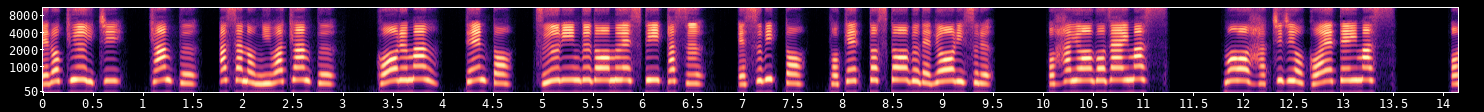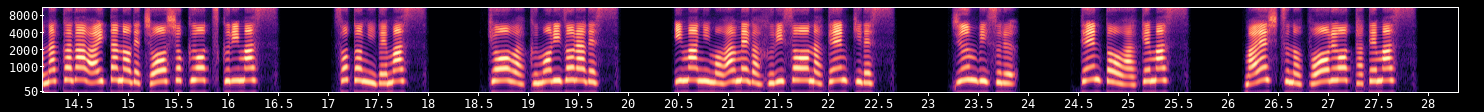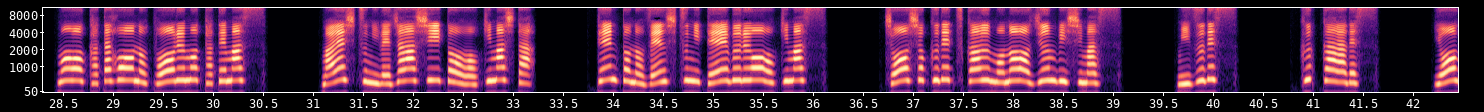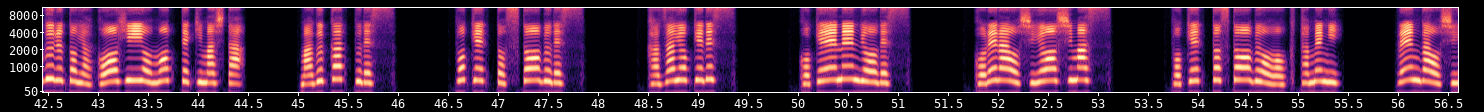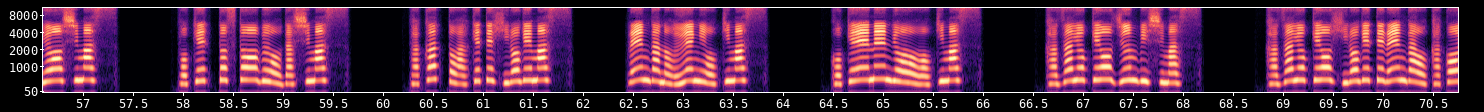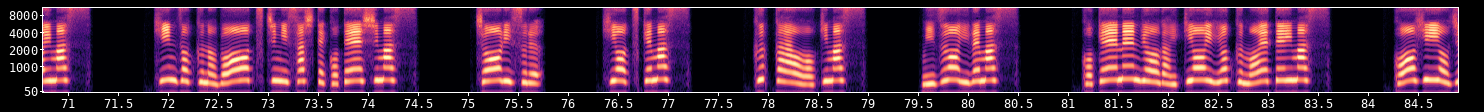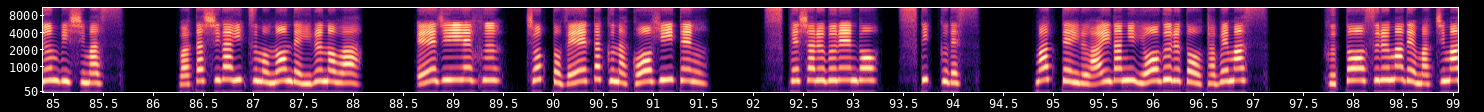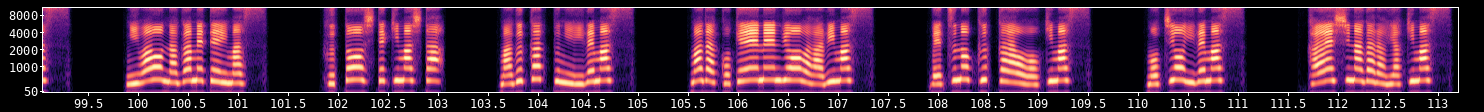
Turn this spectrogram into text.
091キャンプ、朝の庭キャンプ、コールマン、テント、ツーリングドーム ST タス、S ビット、ポケットストーブで料理する。おはようございます。もう8時を超えています。お腹が空いたので朝食を作ります。外に出ます。今日は曇り空です。今にも雨が降りそうな天気です。準備する。テントを開けます。前室のポールを立てます。もう片方のポールも立てます。前室にレジャーシートを置きました。テントの前室にテーブルを置きます。朝食で使うものを準備します。水です。クッカーです。ヨーグルトやコーヒーを持ってきました。マグカップです。ポケットストーブです。風よけです。固形燃料です。これらを使用します。ポケットストーブを置くために、レンガを使用します。ポケットストーブを出します。パカッと開けて広げます。レンガの上に置きます。固形燃料を置きます。風よけを準備します。風よけを広げてレンガを囲います。金属の棒を土に刺して固定します。調理する。火をつけます。クッカーを置きます。水を入れます。固形燃料が勢いよく燃えています。コーヒーを準備します。私がいつも飲んでいるのは、AGF、ちょっと贅沢なコーヒー店。スペシャルブレンド、スティックです。待っている間にヨーグルトを食べます。沸騰するまで待ちます。庭を眺めています。沸騰してきました。マグカップに入れます。まだ固形燃料はあります。別のクッカーを置きます。餅を入れます。返しながら焼きます。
